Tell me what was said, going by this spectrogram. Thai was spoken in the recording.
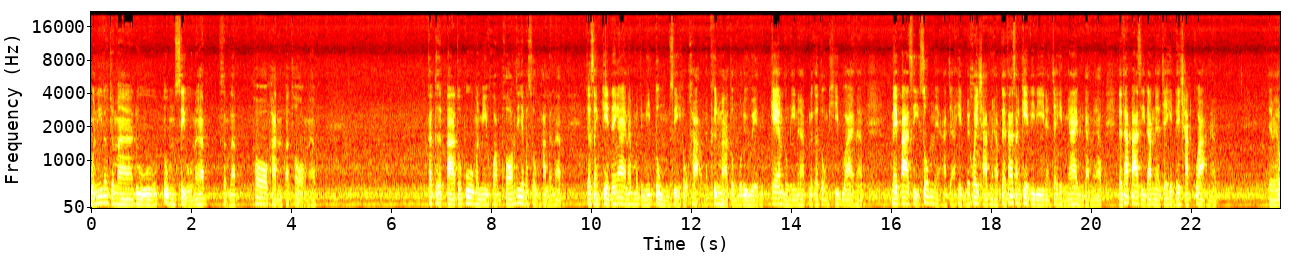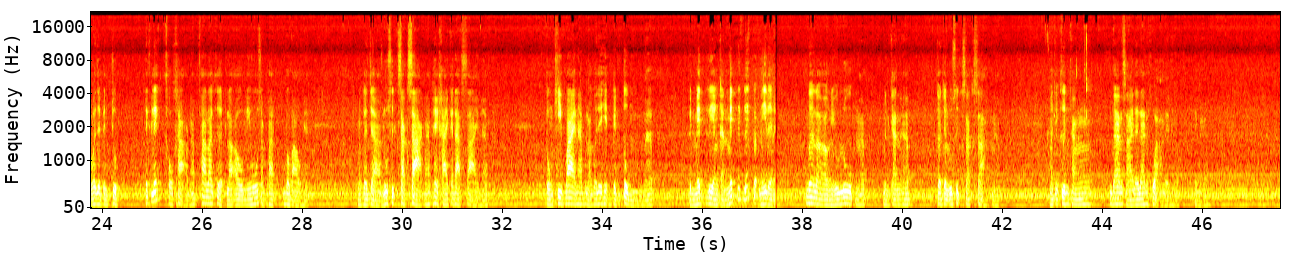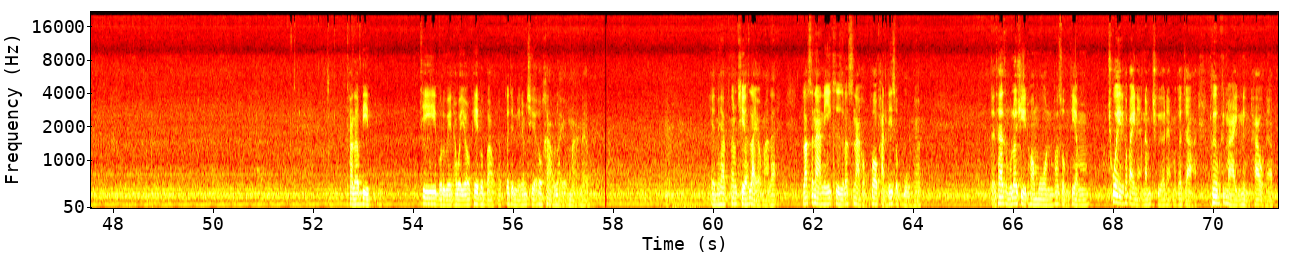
วันนี้เราจะมาดูตุ่มสิวนะครับสำหรับพ่อพันธุ์ปลาทองนะครับ ถ้าเกิดปลาตัวผู้มันมีความพร้อมที่จะผสมพันธุ์แล้วนะครับ จะสังเกตได้ง่ายนะครับ มันจะมีตุ่มสีขาวๆนะขึ้นมาตรงบริเวณแก้มตรงนี้นะครับ แล้วก็ตรงคีบไว้นะครับ ในปลาสีส้มเนี่ยอาจจะเห็นไม่ค่อยชัดนะครับ แต่ถ้าสังเกตดีๆเนี่ยจะเห็นง่ายเหมือนกันนะครับ แต่ถ้าปลาสีดำเนี่ยจะเห็นได้ชัดกว่านะครับเห็นไหมครับว่าจะเป็นจุดเล็กๆขาวๆนะครับ ถ้าเราเกิดเราเอานิ้วสัมผัสเบาๆเนี่ย มันก็จะรู้สึกสากๆนะครับคล้ายๆกระดาษทรายนะครับ ตรงคีบไว้นะครับ เราก็จะเห็นเป็นตุ่มนะครับ เป็นเม็ดเรียงกันเม็ดเล็ก ๆ แบบนี้เลยนะ เมื่อเราเอานิ้วลูบนะครับ เหมือนกันนะครับ ก็จะรู้สึกสากๆนะครับ มันจะขึ้นทั้งด้านซ้ายและด้านขวาเลยนะครับเห็นไหมครับถ้าเราบีบที่บริเวณอวัยวะเพศเบาๆครับ ก็จะมีน้ำเชื้อขาวๆไหลออกมานะครับ เห็นไหมครับน้ำเชื้อไหลออกมาแล้ว ลักษณะนี้คือลักษณะของพ่อพันธุ์ที่สมบูรณ์ครับ แต่ถ้าสมมุติเราฉีดฮอร์โมนผสมเทียมช่วยเข้าไปเนี่ยน้ำเชื้อเนี่ยมันก็จะเพิ่มขึ้นมาอีกหนึ่งเท่านะครับ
